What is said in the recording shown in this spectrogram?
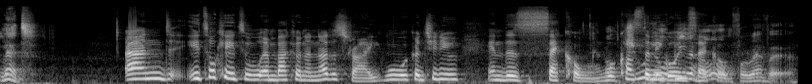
met. And it's okay to embark on another strike. We will continue in this cycle. We'll oh, constantly go in cycle forever.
